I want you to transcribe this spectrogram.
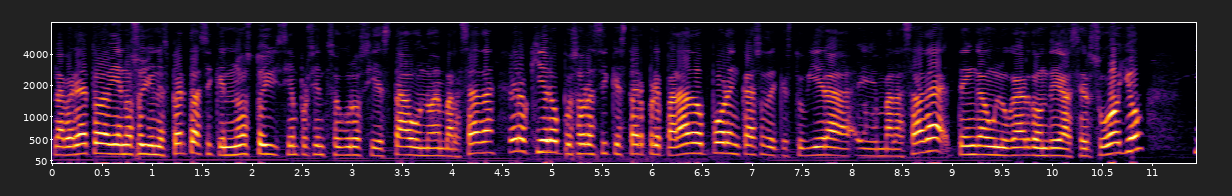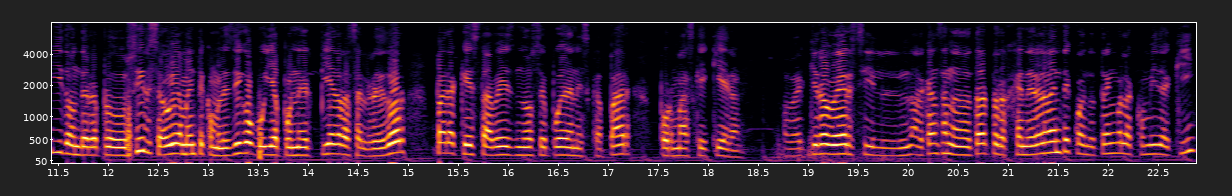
la verdad todavía no soy un experto, así que no estoy 100% seguro si está o no embarazada. Pero quiero pues ahora sí que estar preparado por en caso de que estuviera eh, embarazada, tenga un lugar donde hacer su hoyo y donde reproducirse. Obviamente, como les digo, voy a poner piedras alrededor para que esta vez no se puedan escapar por más que quieran. A ver, quiero ver si alcanzan a notar, pero generalmente cuando tengo la comida aquí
